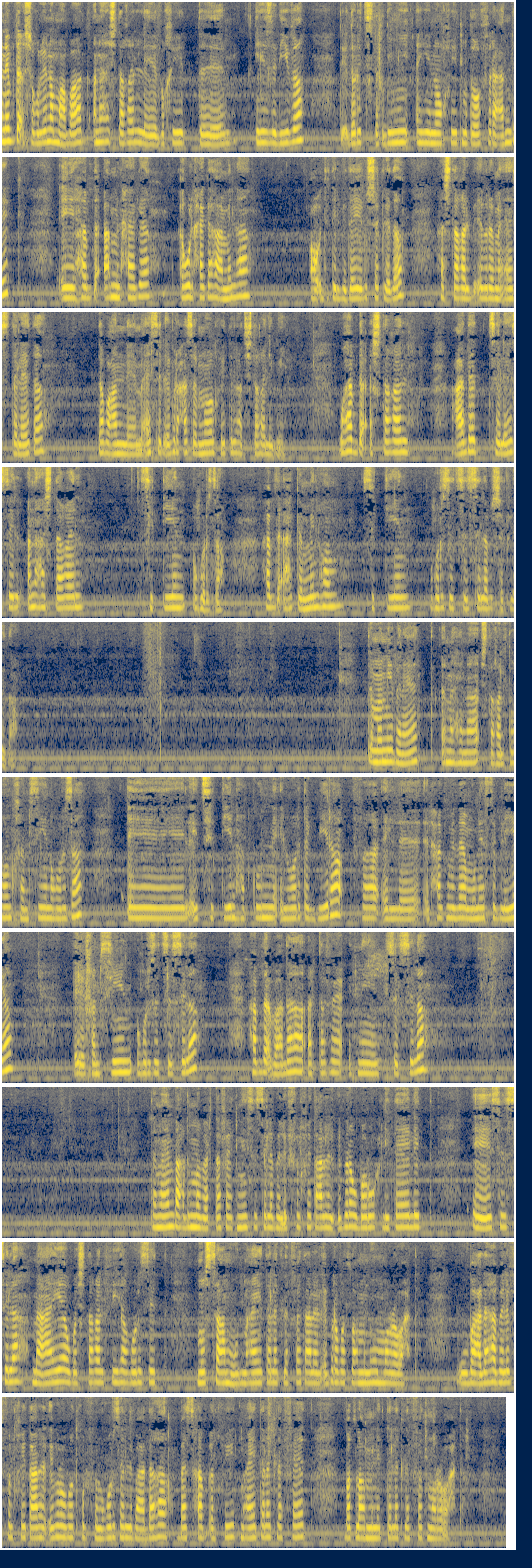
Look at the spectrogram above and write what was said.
هنبدأ شغلنا مع بعض. أنا هشتغل بخيط إليزا ديفا. تقدري تستخدمي أي نوع خيط متوفر عندك. هبدأ أعمل حاجة. أول حاجة هعملها عقدة البداية بالشكل ده. هشتغل بإبرة مقاس تلاتة. طبعا مقاس الإبرة حسب نوع الخيط اللي هتشتغلي بيه. وهبدأ أشتغل عدد سلاسل. أنا هشتغل ستين غرزة. هبدأ هكملهم ستين غرزة سلسلة بالشكل ده. تمام يا بنات أنا هنا اشتغلتهم خمسين غرزة. آه لقيت ستين هتكون الوردة كبيرة فالحجم ده مناسب ليا. آه خمسين غرزة سلسلة. هبدأ بعدها أرتفع اتنين سلسلة. تمام. بعد ما برتفع اتنين سلسلة بلف الخيط على الإبرة وبروح لتالت آه سلسلة معايا وبشتغل فيها غرزة نص عمود. معايا تلات لفات على الإبرة بطلع منهم مرة واحدة. وبعدها بلف الخيط على الإبرة وبدخل في الغرزة اللي بعدها بسحب الخيط. معايا تلات لفات بطلع من التلات لفات مرة واحدة.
